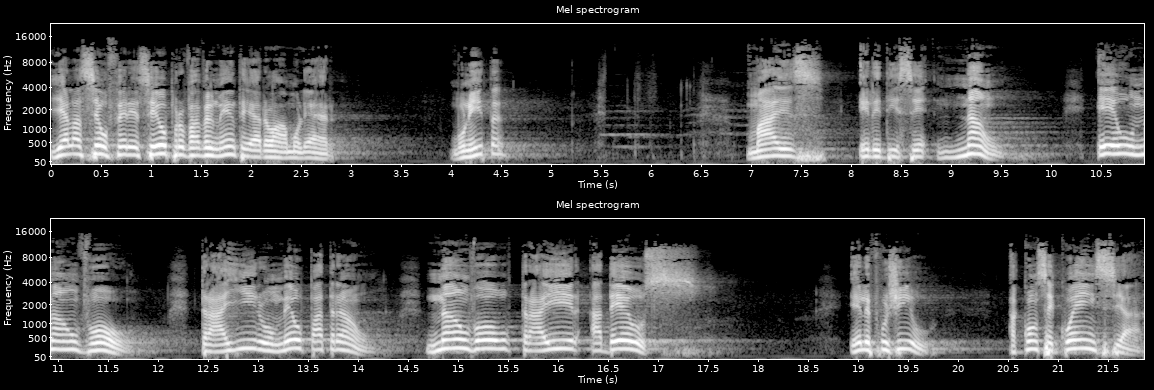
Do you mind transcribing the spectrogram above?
e ela se ofereceu, provavelmente era uma mulher bonita, mas ele disse: Não, eu não vou trair o meu patrão, não vou trair a Deus. Ele fugiu, a consequência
